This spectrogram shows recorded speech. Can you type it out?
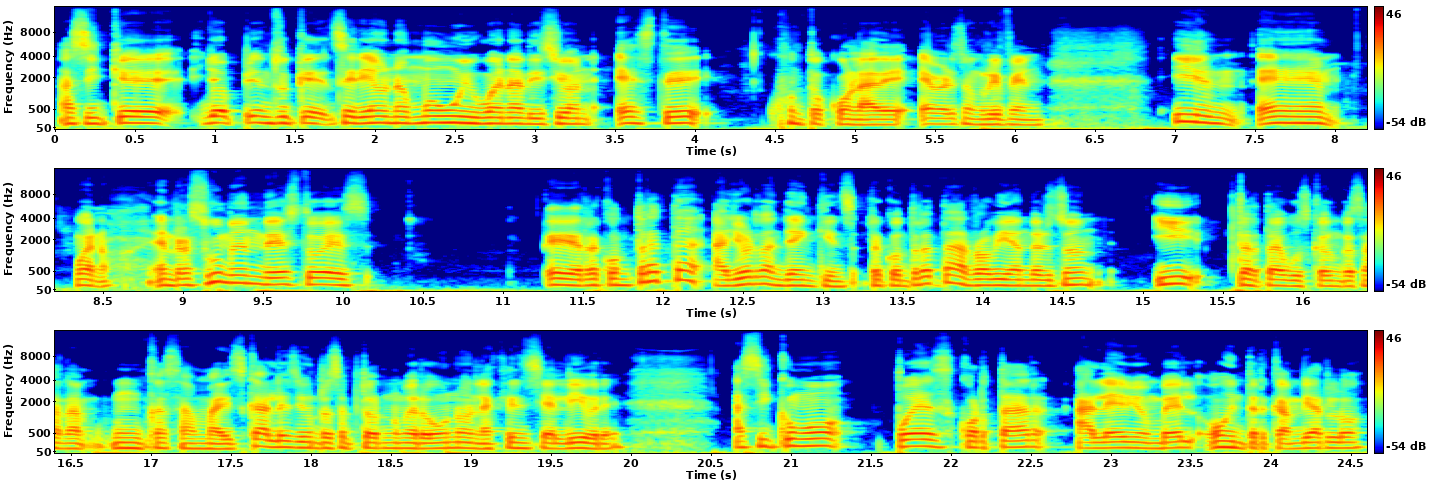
Así que yo pienso que sería una muy buena adición este junto con la de Everson Griffin. Y eh, bueno, en resumen de esto es, eh, recontrata a Jordan Jenkins, recontrata a Robbie Anderson y trata de buscar un, cazamariscales y un receptor número uno en la agencia libre. Así como puedes cortar a Le'Veon Bell o intercambiarlo,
